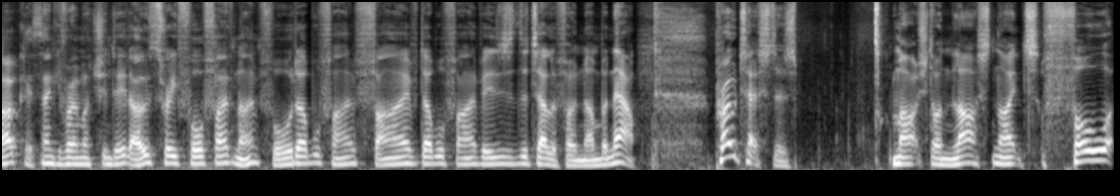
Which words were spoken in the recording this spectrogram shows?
Okay. Thank you very much indeed. Oh three four five nine four double five five double five is the telephone number. Now, protesters marched on last night's full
